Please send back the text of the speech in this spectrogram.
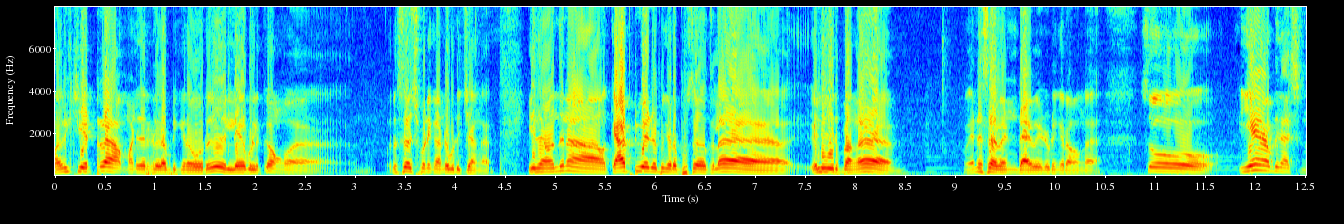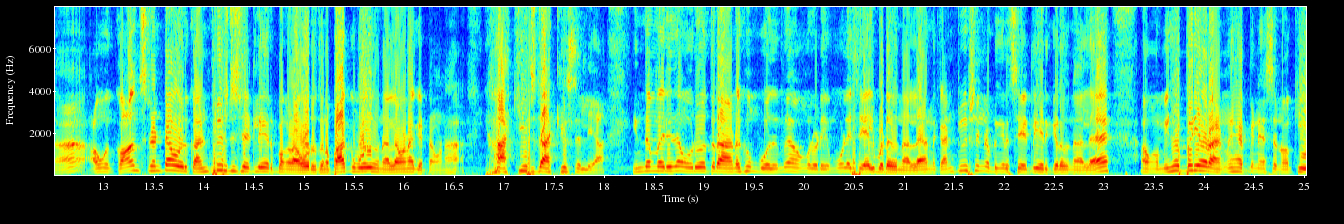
மகிழ்ச்சியற்ற மனிதர்கள் அப்படிங்கிற ஒரு லேபிளுக்கு அவங்க ரிசர்ச் பண்ணி கண்டுபிடிச்சாங்க. இதை வந்து நான் கேப்டிவேட் அப்படிங்கிற புஸ்தகத்தில் எழுதியிருப்பாங்க. வெனசா வென் டேவிட் அப்படிங்கிறவங்க. ஸோ ஏன் அப்படின்னாச்சுன்னா அவங்க கான்ஸ்டண்ட்டாக ஒரு கன்ஃபியூஸ்டு ஸ்டேட்லேயே இருப்பாங்களா ஒருத்தனை பார்க்கும்போது இவன் நல்லவனா கெட்டவனா? அக்யூஸ்டு அக்யூஸ் இல்லையா? இந்த மாதிரி தான் ஒரு ஒருத்தரை அணுகும் போதுமே அவங்களுடைய மூளை செயல்படுறதுனால அந்த கன்ஃபியூஷன் அப்படிங்கிற ஸ்டேட்லேயே இருக்கிறதுனால அவங்க மிகப்பெரிய ஒரு அன்ஹாப்பினஸை நோக்கி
